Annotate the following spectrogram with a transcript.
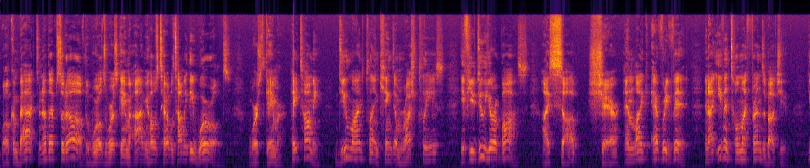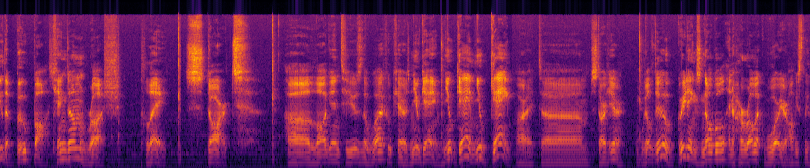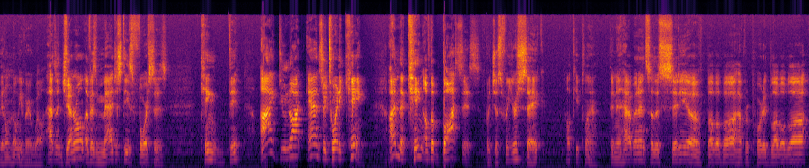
Welcome back to another episode of The World's Worst Gamer. I'm your host, Terrible Tommy, the world's worst gamer. Hey Tommy, do you mind playing Kingdom Rush, please? If you do, you're a boss. I sub, share, and like every vid, and I even told my friends about you. You the boob boss. Kingdom Rush. Play. Start. Uh, log in to use the what? Who cares? New game. New game. New game. Alright, um, start here. Will do. Greetings, noble and heroic warrior. Obviously, they don't know me very well. As a general of His Majesty's forces, King Di- I do not answer to any king. I'm the king of the bosses. But just for your sake, I'll keep playing. The inhabitants of the city of blah blah blah have reported blah blah blah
